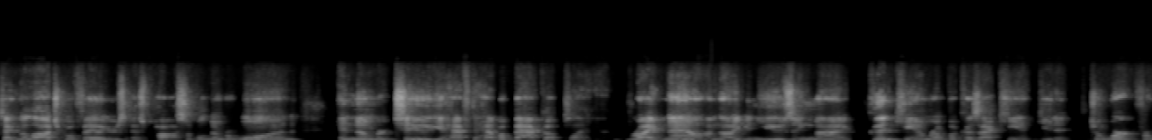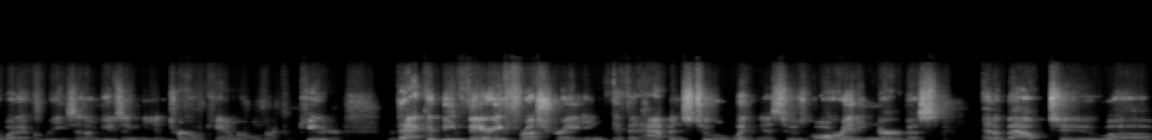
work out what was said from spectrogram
technological failures as possible, number one. And number two, you have to have a backup plan. Right now, I'm not even using my good camera because I can't get it to work for whatever reason. I'm using the internal camera on my computer. That could be very frustrating if it happens to a witness who's already nervous and about to, uh,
